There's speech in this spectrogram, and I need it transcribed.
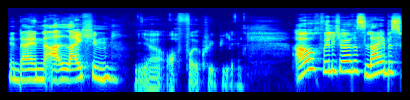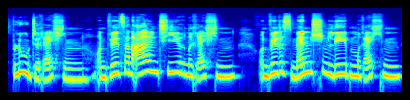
In deinen Leichen. Ja, auch voll creepy, ey. Auch will ich eures Leibes Blut rächen und will's an allen Tieren rächen und will des Menschen Leben rächen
